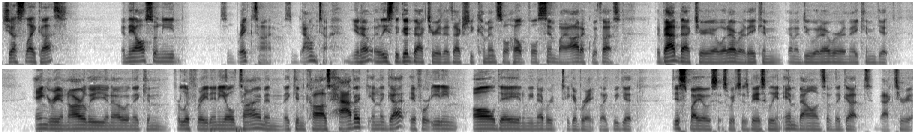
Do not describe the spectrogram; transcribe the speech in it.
just like us. And they also need some break time, some downtime, you know, at least the good bacteria that's actually commensal, helpful, symbiotic with us. The bad bacteria, whatever, they can kind of do whatever and they can get angry and gnarly, you know, and they can proliferate any old time and they can cause havoc in the gut if we're eating all day and we never take a break. Like we get dysbiosis, which is basically an imbalance of the gut bacteria.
